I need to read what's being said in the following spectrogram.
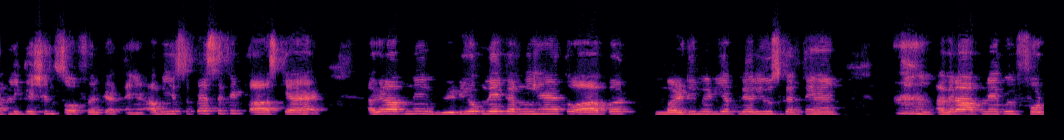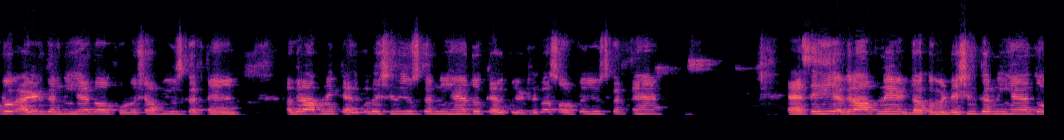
एप्लीकेशन सॉफ्टवेयर कहते हैं। अब ये स्पेसिफिक टास्क क्या है? अगर आपने वीडियो प्ले करनी है तो आप मल्टीमीडिया प्लेयर यूज़ करते हैं। अगर आपने कोई फ़ोटो एडिट करनी है तो आप फोटोशॉप यूज़ करते हैं। अगर आपने कैलकुलेशन यूज़ करनी है तो कैलकुलेटर का सॉफ्टवेयर यूज़ करते हैं। ऐसे ही अगर आपने डॉक्यूमेंटेशन करनी है तो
